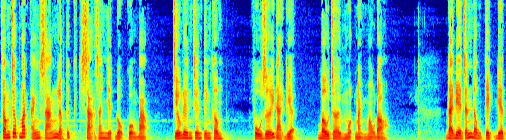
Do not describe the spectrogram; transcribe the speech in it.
Trong chớp mắt ánh sáng lập tức kích xạ ra nhiệt độ cuồng bạo, chiếu lên trên tinh không, phủ dưới đại địa, bầu trời một mảnh màu đỏ. Đại địa chấn động kịch liệt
